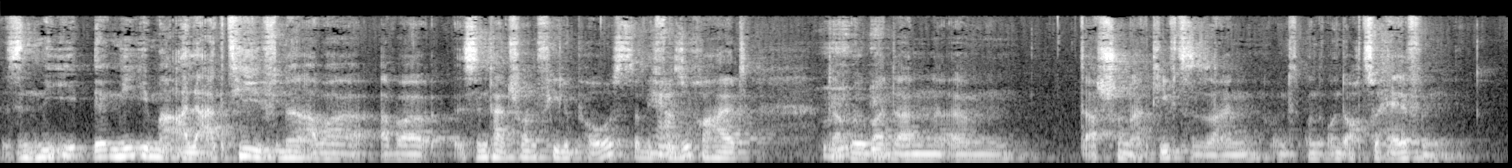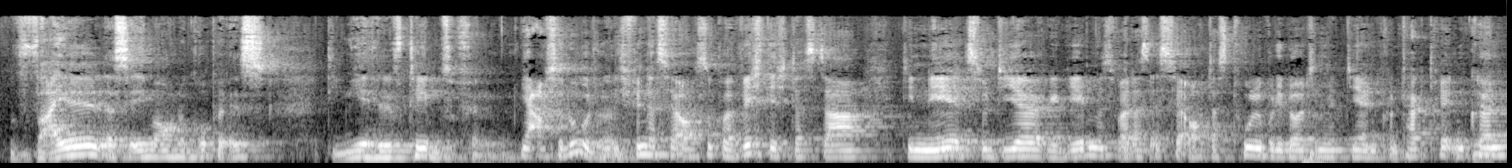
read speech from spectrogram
sind nie, nie immer alle aktiv, ne? aber, aber es sind halt schon viele Posts und ich ja. versuche halt darüber dann ähm, da schon aktiv zu sein und, und, und auch zu helfen, weil das eben auch eine Gruppe ist, die mir hilft, Themen zu finden. Ja, absolut. Und ich finde das ja auch super wichtig, dass da die Nähe zu dir gegeben ist, weil das ist ja auch das Tool, wo die Leute mit dir in Kontakt treten können.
